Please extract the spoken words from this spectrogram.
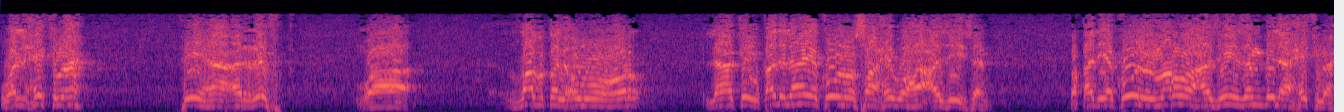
والحكمة فيها الرفق ضبط الأمور لكن قد لا يكون صاحبها عزيزا. فقد يكون المرء عزيزا بلا حكمة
